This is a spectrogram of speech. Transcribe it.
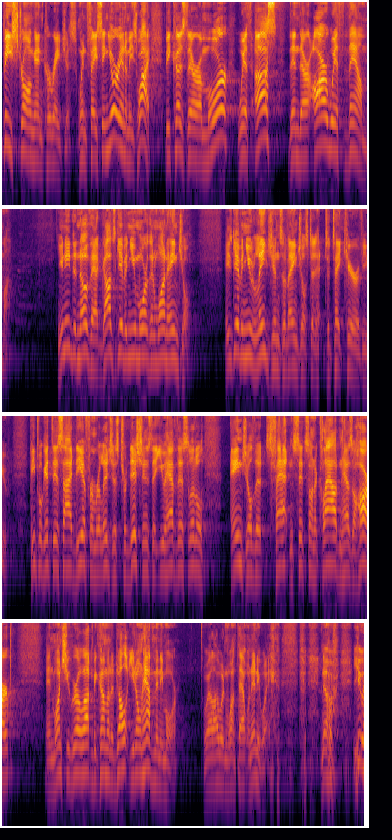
be strong and courageous when facing your enemies. Why? Because there are more with us than there are with them. You need to know that. God's given you more than one angel, He's given you legions of angels to, to take care of you. People get this idea from religious traditions that you have this little angel that's fat and sits on a cloud and has a harp, and once you grow up and become an adult, you don't have them anymore. Well, I wouldn't want that one anyway. no, you,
